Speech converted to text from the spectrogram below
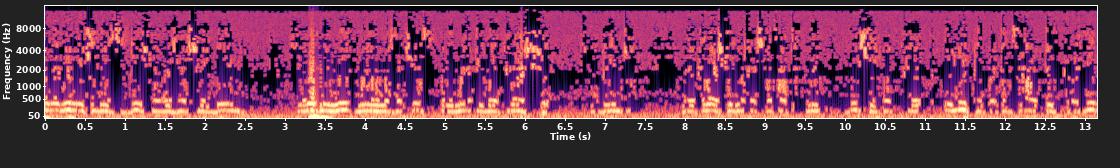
на Вінниччині дійсно визначний день. Сьогодні ми маємо за честь приймати найкращих студентів, найкращі, можна сказати, найбільший елітний потенціал тих країн,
